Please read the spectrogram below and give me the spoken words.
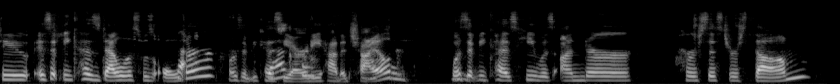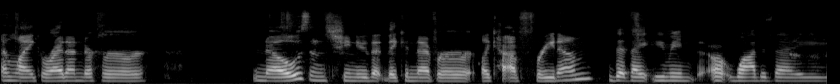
to? Is it because Daedalus was older? Was it because he already had a child? Was it because he was under her sister's thumb and like right under her nose, and she knew that they could never like have freedom? that they you mean uh, why did they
